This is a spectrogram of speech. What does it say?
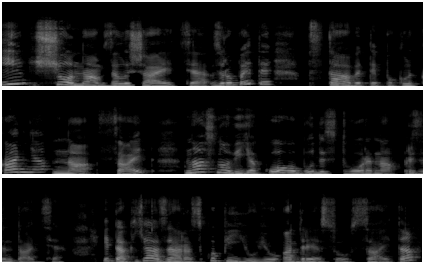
І що нам залишається зробити? Вставити покликання на сайт, на основі якого буде створена презентація. І так, я зараз копіюю адресу сайта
